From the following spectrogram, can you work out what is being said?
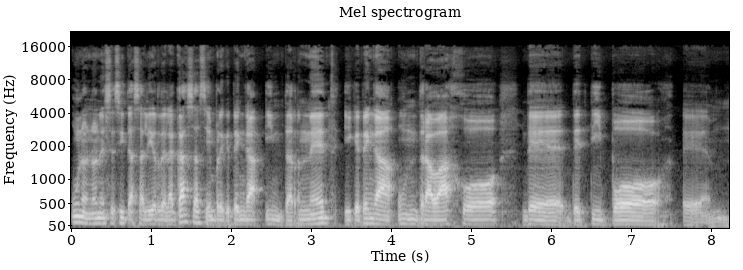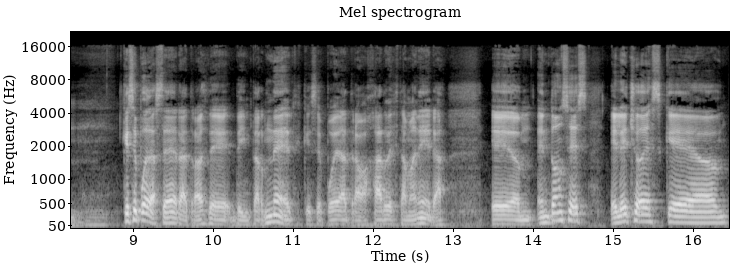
uno no necesita salir de la casa siempre que tenga internet y que tenga un trabajo de, tipo... Em, que se puede hacer a través de, de internet, que se pueda trabajar de esta manera. Em, entonces, el hecho es que em,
